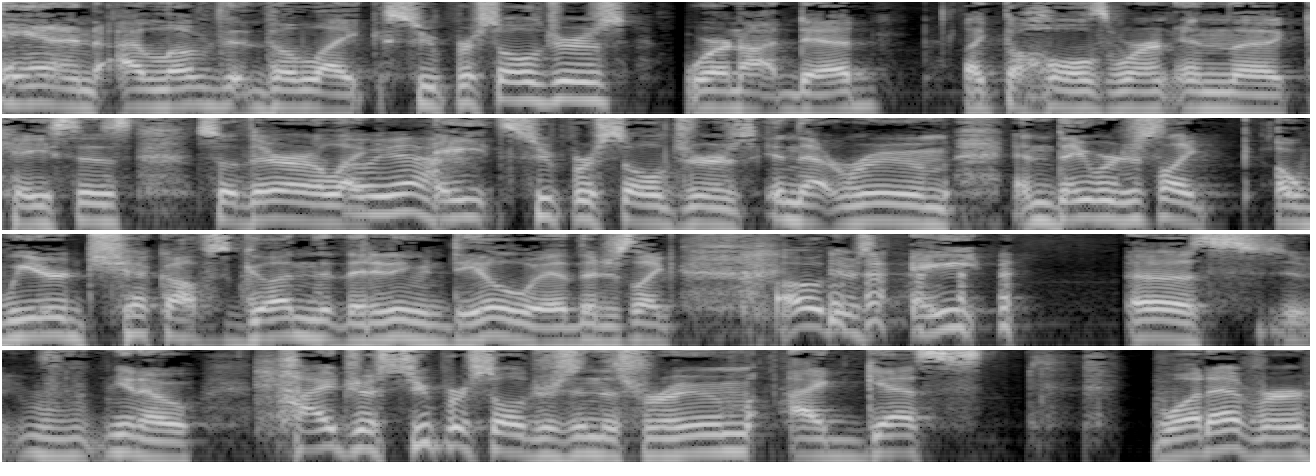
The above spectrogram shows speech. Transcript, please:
And I loved that the like super soldiers were not dead. Like the holes weren't in the cases. So there are like Oh, yeah. eight super soldiers in that room and they were just like a weird Chekhov's gun that they didn't even deal with. They're just like, oh, there's eight, uh, you know, Hydra super soldiers in this room. I guess whatever.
